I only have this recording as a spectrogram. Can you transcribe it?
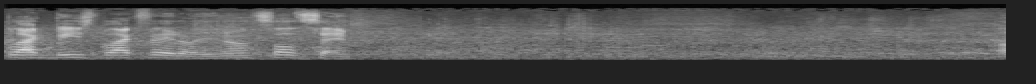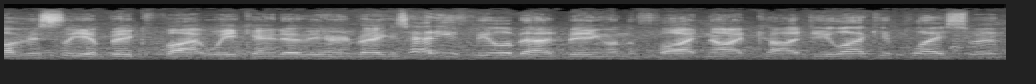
Black Beast, Black Fedor, you know. It's all the same. Obviously, a big fight weekend over here in Vegas. How do you feel about being on the fight night card? Do you like your placement?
